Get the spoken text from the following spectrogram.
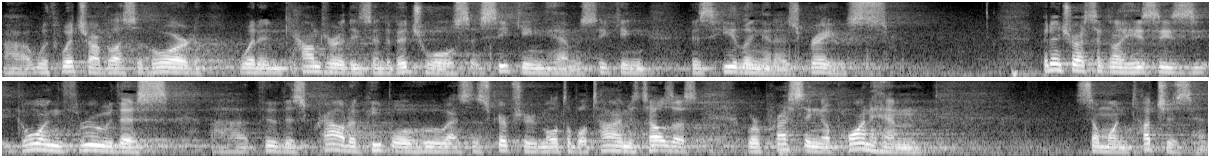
uh, with which our blessed Lord would encounter these individuals seeking Him, seeking His healing and His grace. But interestingly, he's, he's going through this, uh, through this crowd of people who, as the scripture multiple times tells us, were pressing upon Him. Someone touches Him.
